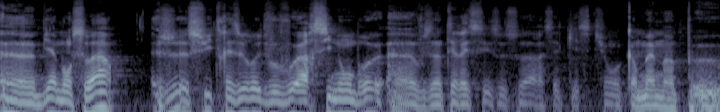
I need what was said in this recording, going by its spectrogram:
Euh, bien, bonsoir. Je suis très heureux de vous voir si nombreux à vous intéresser ce soir à cette question quand même un peu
